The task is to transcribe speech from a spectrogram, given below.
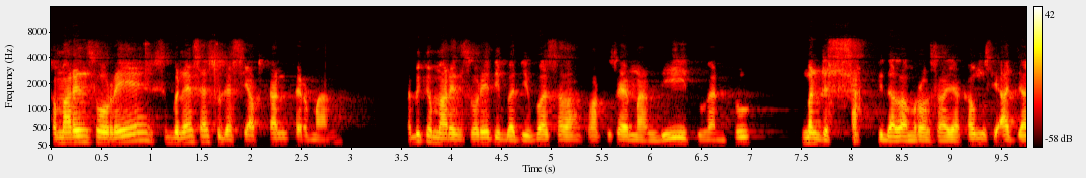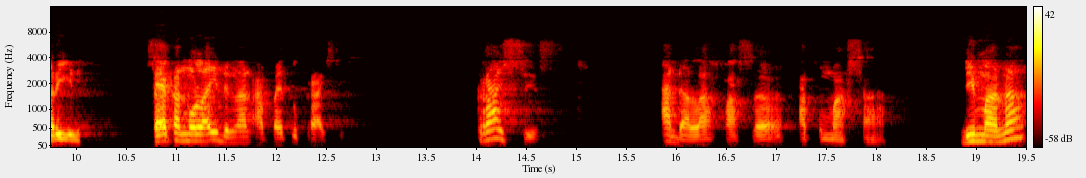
Kemarin sore sebenarnya saya sudah siapkan firman, tapi kemarin sore tiba-tiba salah waktu saya mandi, Tuhan tuh mendesak di dalam roh saya, kamu mesti ajari ini. Saya akan mulai dengan apa itu krisis. Krisis adalah fase atau masa di mana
